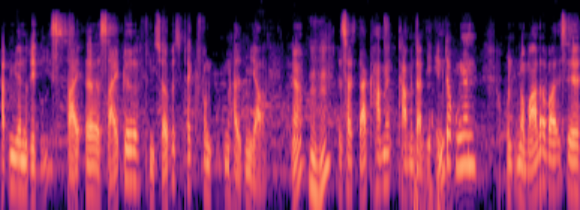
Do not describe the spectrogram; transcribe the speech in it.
hatten wir ein Release-Cycle äh, für ein Service-Pack von guten halben Jahr. Ja? Mhm. Das heißt, da kamen, kamen dann die Änderungen und normalerweise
